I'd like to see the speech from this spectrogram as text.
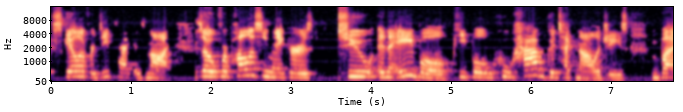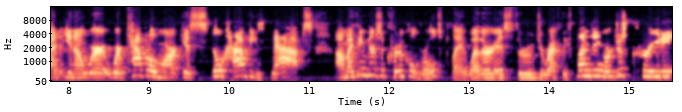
scale up for deep tech is not. So for policymakers, to enable people who have good technologies, but you know where where capital markets still have these gaps. Um, I think there's a critical role to play, whether it's through directly funding or just creating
